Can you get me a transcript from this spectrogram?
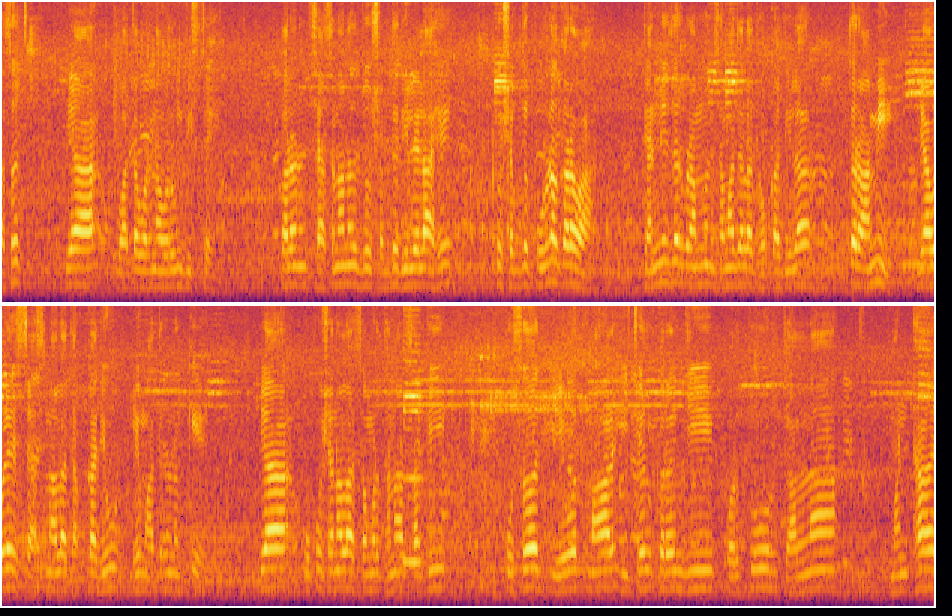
असंच या वातावरणावरून दिसतं आहे कारण शासनानं जो शब्द दिलेला आहे तो शब्द पूर्ण करावा. त्यांनी जर ब्राह्मण समाजाला धोका दिला तर आम्ही यावेळेस शासनाला धक्का देऊ हे मात्र नक्की आहे. या उपोषणाला समर्थनासाठी पुसद यवतमाळ इचलकरंजी परतूर जालना मंठा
